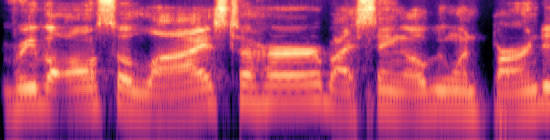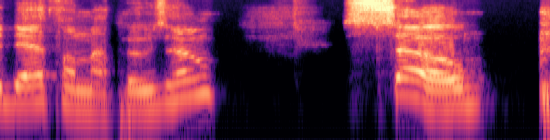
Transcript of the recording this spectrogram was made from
Reva also lies to her by saying Obi-Wan burned to death on Mapuzo. So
